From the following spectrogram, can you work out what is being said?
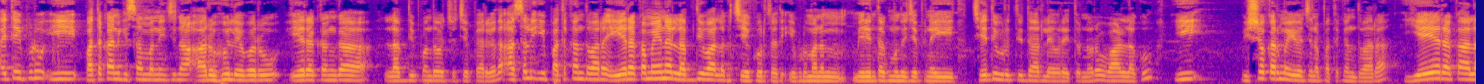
అయితే ఇప్పుడు ఈ పథకానికి సంబంధించిన అర్హులు ఎవరు ఏ రకంగా లబ్ధి పొందవచ్చు చెప్పారు కదా. అసలు ఈ పథకం ద్వారా ఏ రకమైన లబ్ధి వాళ్ళకి చేకూరుతుంది? ఇప్పుడు మనం మీరు ఇంతకు ముందు చెప్పిన ఈ చేతి వృత్తిదారులు ఎవరైతే ఉన్నారో వాళ్ళకు ఈ విశ్వకర్మ యోజన పథకం ద్వారా ఏ రకాల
